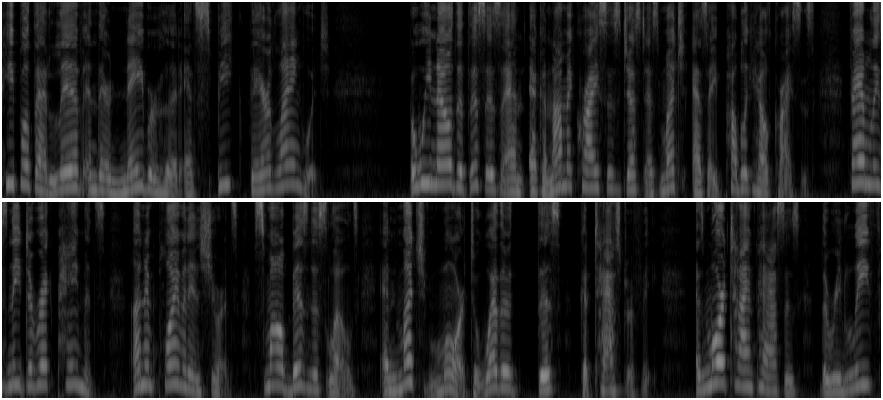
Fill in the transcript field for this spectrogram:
people that live in their neighborhood and speak their language. But we know that this is an economic crisis just as much as a public health crisis. Families need direct payments, unemployment insurance, small business loans, and much more to weather this catastrophe. As more time passes, the relief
